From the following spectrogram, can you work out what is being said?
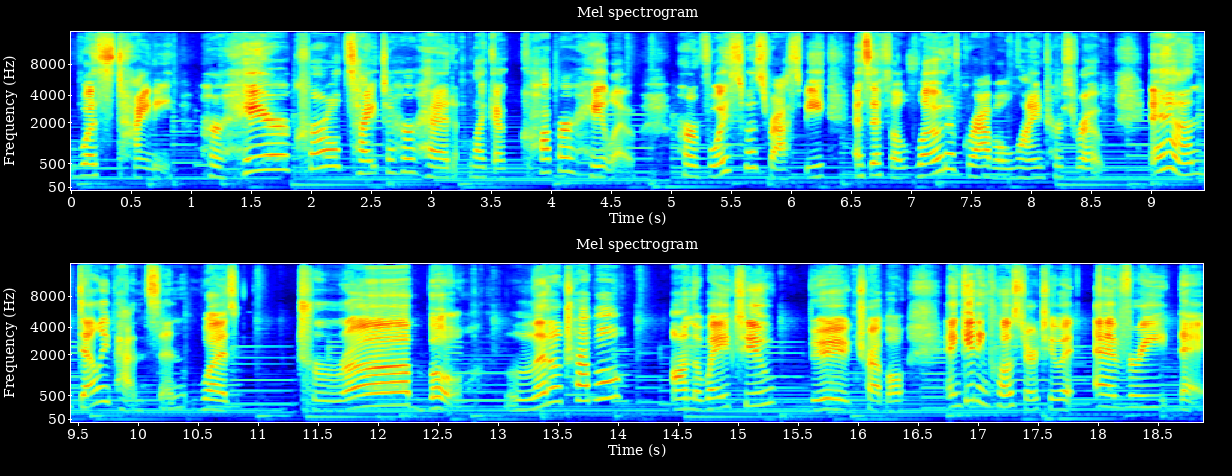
was tiny her hair curled tight to her head like a copper halo. Her voice was raspy, as if a load of gravel lined her throat. And Delly Pattison was trouble. Little trouble on the way to big trouble, and getting closer to it every day.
